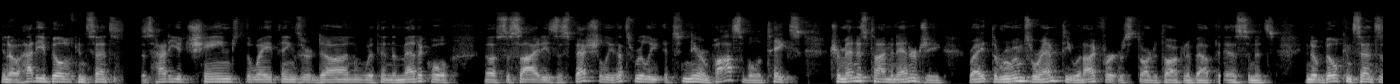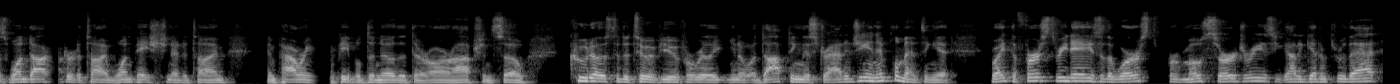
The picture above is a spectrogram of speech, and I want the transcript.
you know, how do you build consensus? How do you change the way things are done within the medical uh, societies, especially? That's really, it's near impossible. It takes tremendous time and energy, right? The rooms were empty when I first started talking about this. And it's, you know, build consensus one doctor at a time, one patient at a time, empowering people to know that there are options. So, kudos to the two of you for really, you know, adopting this strategy and implementing it. Right, the first three days are the worst for most surgeries. You got to get them through that,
